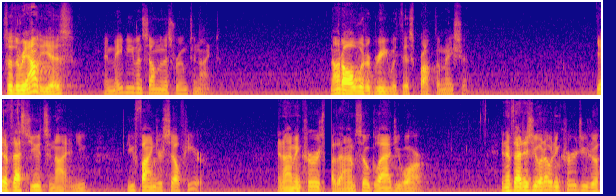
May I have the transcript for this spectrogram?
So the reality is, and maybe even some in this room tonight, not all would agree with this proclamation. Yet, if that's you tonight and you, you find yourself here, and I'm encouraged by that. I'm so glad you are. And if that is you, I would encourage you to,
